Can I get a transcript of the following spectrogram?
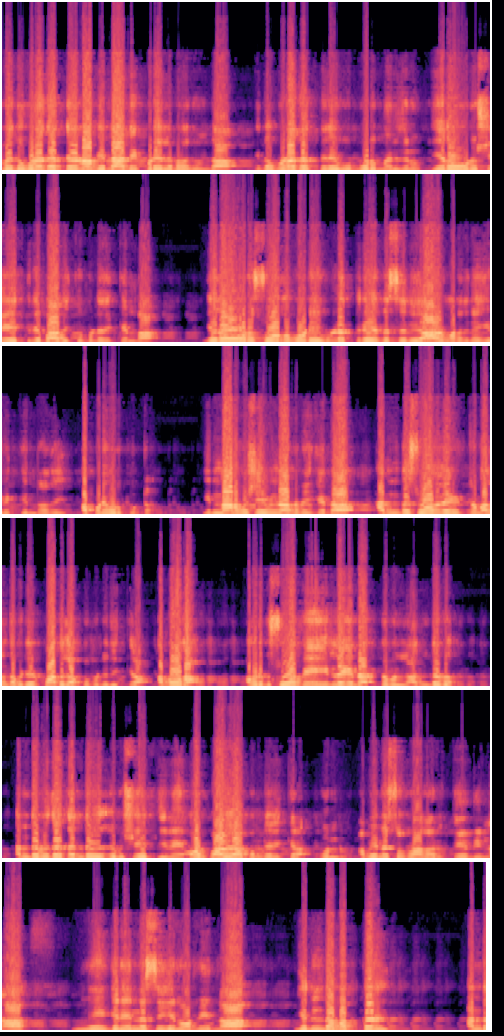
அப்ப இந்த உலகத்தில் நாம் என்ன அடிப்படையில் விளங்குண்டா இந்த உலகத்திலே ஒவ்வொரு மனிதனும் ஏதோ ஒரு விஷயத்திலே பாதிக்கப்பட்டிருக்கின்றான். ஏதோ ஒரு சோகமுடைய உள்ளத்திலே என்ன செய்து ஆழ்மனதிலே இருக்கின்றது. அப்படி ஒரு கூட்டம். இன்னொரு விஷயம் என்ன கேட்டா அந்த சோதனை விட்டும் அந்த வழியில் பாதுகாக்கப்பட்டிருக்கிறார் அப்போதான். அவருக்கு சோதனையே இல்லை என்று அர்த்தமில்லை அந்த அந்த வித அந்த விஷயத்தையுமே அவர் பாதுகாக்கம் இருக்கிறார் ஒன்று. அப்ப என்ன சொல்றாங்க அது அப்படின்னா நீங்கள் என்ன செய்யணும் அப்படின்னா எந்த மக்கள் அந்த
